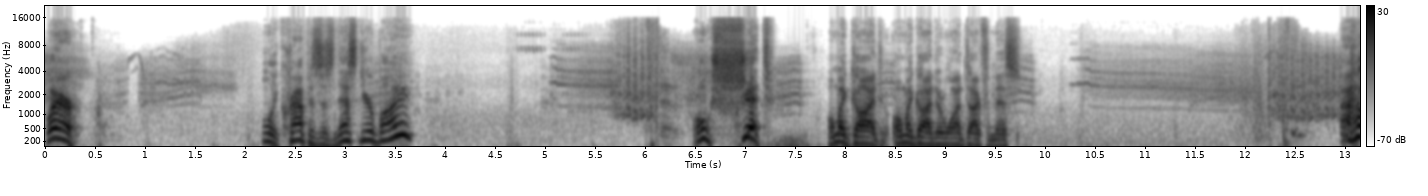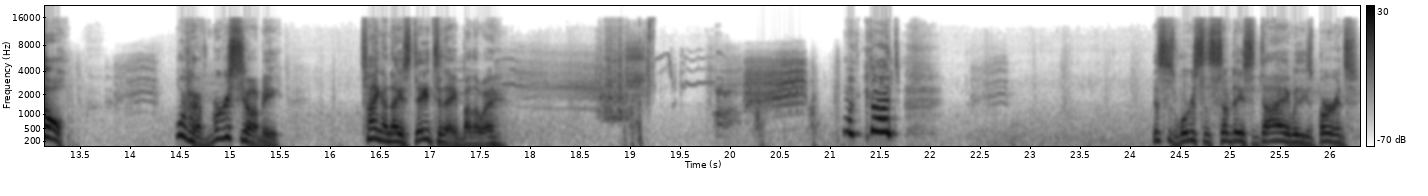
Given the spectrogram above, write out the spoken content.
Where? Holy crap, is this nest nearby? Oh shit! Oh my god, oh my god, I don't want to die from this. Ow! Lord have mercy on me. Having a nice day today, by the way. Oh my god! This is worse than some days to die with these birds.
